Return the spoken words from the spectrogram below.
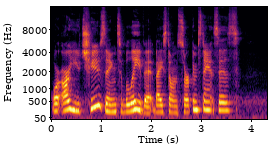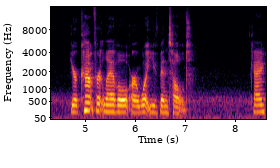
Or are you choosing to believe it based on circumstances, your comfort level, or what you've been told? Okay?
